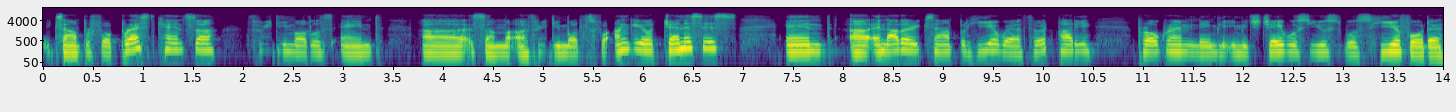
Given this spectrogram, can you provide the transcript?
example for breast cancer 3D models and uh, some uh, 3D models for angiogenesis. And uh, another example here where a third-party program, namely ImageJ, was used was here for the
